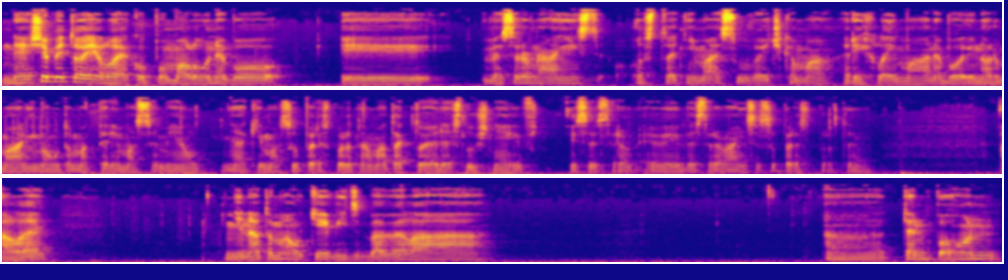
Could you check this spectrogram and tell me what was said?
ne, že by to jelo jako pomalu, nebo i ve srovnání s ostatníma SUVčkama rychlejma, nebo i normálníma autama, kterýma jsem měl nějakýma supersportama, tak to jede slušně i, v, i, se, i ve srovnání se supersportem. Ale mě na tom autě víc bavila uh, ten pohon,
